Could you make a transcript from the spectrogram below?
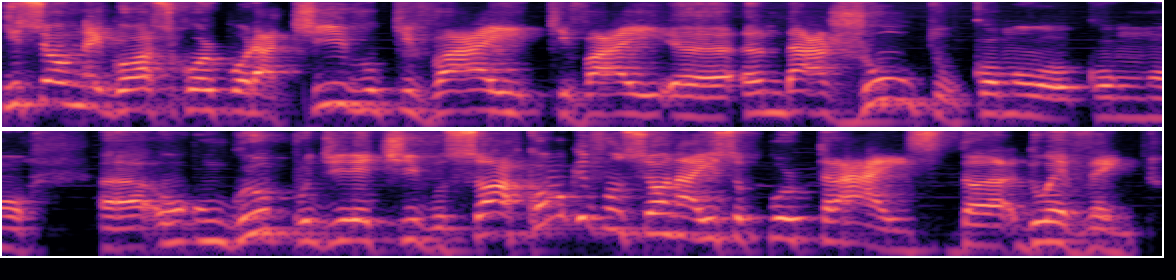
Isso é um negócio corporativo que vai, que vai uh, andar junto como, como uh, um, grupo diretivo só? Como que funciona isso por trás da, do evento?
